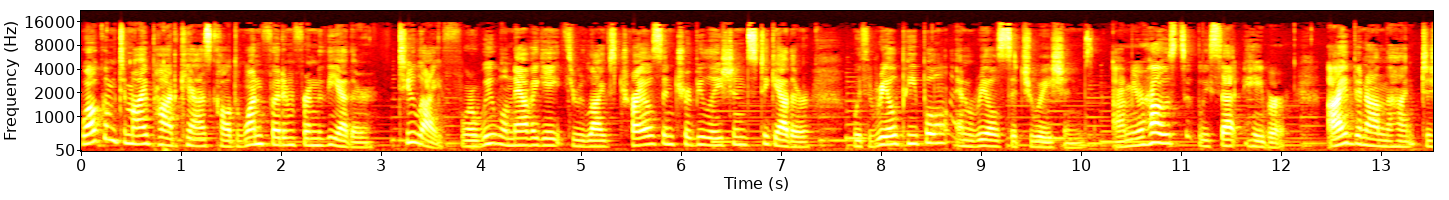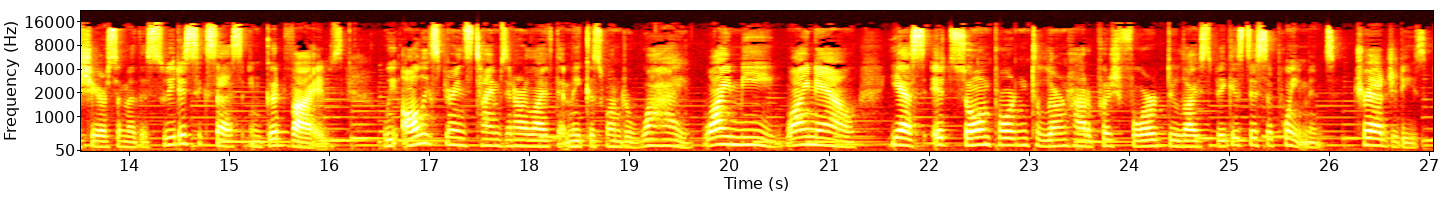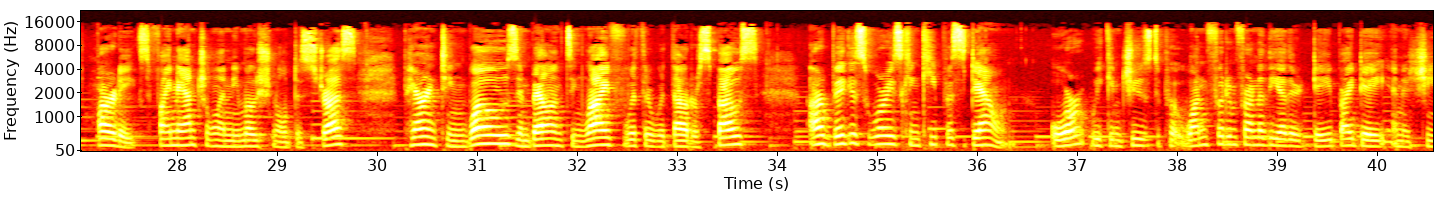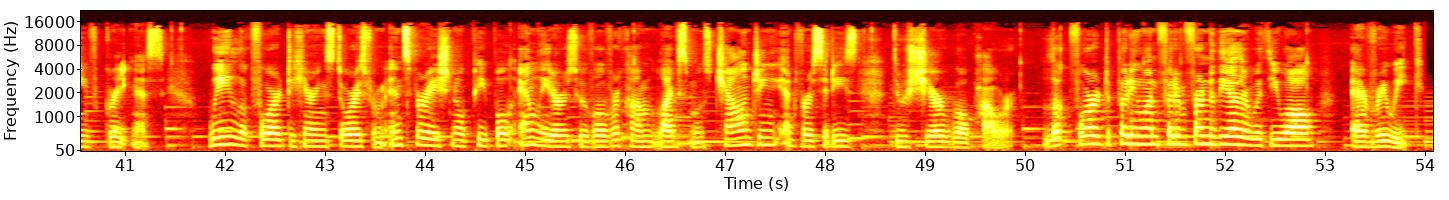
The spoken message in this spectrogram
Welcome to my podcast called One Foot in Front of the Other to Life, where we will navigate through life's trials and tribulations together with real people and real situations. I'm your host, Lissette Haber. I've been on the hunt to share some of the sweetest success and good vibes we all experience times in our life that make us wonder why? Why me? Why now? Yes, it's so important to learn how to push forward through life's biggest disappointments, tragedies, heartaches, financial and emotional distress, parenting woes, and balancing life with or without our spouse. Our biggest worries can keep us down, or we can choose to put one foot in front of the other day by day and achieve greatness. We look forward to hearing stories from inspirational people and leaders who have overcome life's most challenging adversities through sheer willpower. Look forward to putting one foot in front of the other with you all every week.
